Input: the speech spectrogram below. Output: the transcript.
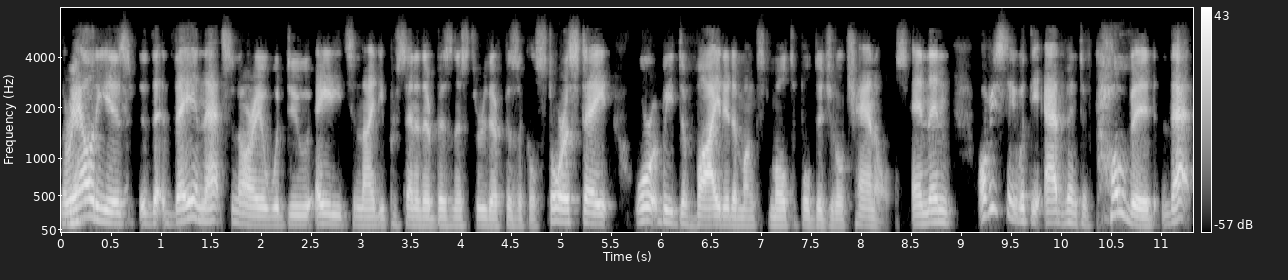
the reality is that they, in that scenario, would do 80 to 90% of their business through their physical store estate, or it would be divided amongst multiple digital channels. And then, obviously, with the advent of COVID, that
